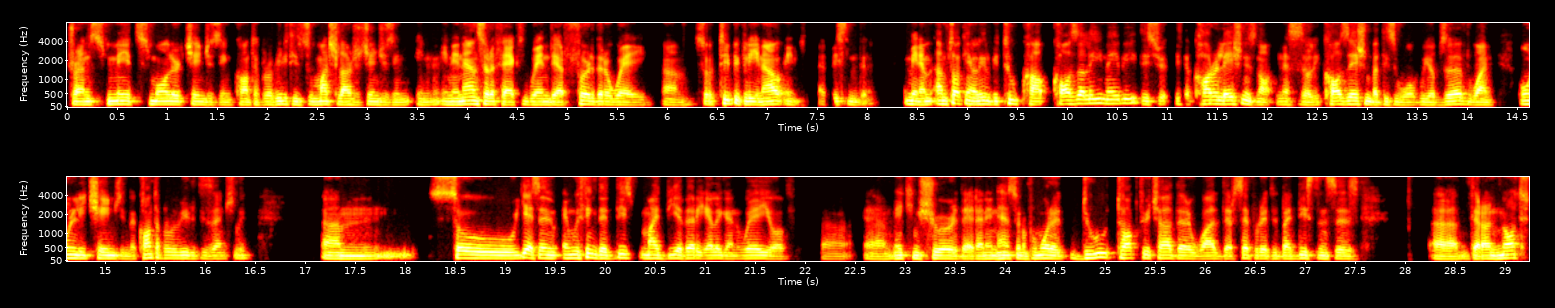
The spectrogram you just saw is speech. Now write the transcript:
transmit smaller changes in contact probability to much larger changes in, in, in enhancer effect when they are further away. Um, so typically now, in, at least in the I mean, I'm, I'm talking a little bit too ca- causally, maybe. This the correlation is not necessarily causation, but this is what we observed. One only change in the contact probability, essentially. Um, so yes, and, and, we think that this might be a very elegant way of uh, uh, making sure that an enhancer and promoter do talk to each other while they're separated by distances uh, that are not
